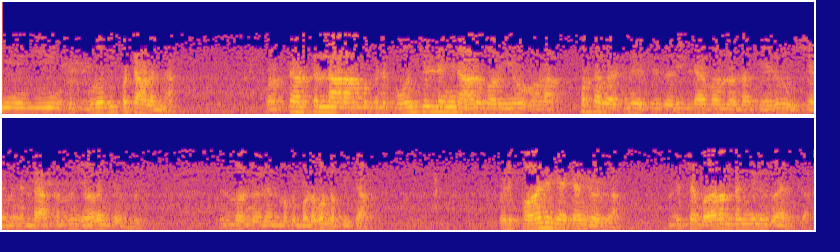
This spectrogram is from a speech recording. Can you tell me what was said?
ഈ ഗ്രൂപ്പിൽപ്പെട്ട ആളല്ല തൊട്ടടുത്തുള്ള ആളാകുമ്പോ പിന്നെ പോയിട്ടില്ലെങ്കിൽ ആൾ പറയും അവൾ അപ്പുറത്തെ വരത്തിന് വെച്ച് പറഞ്ഞാൽ പേര് വിഷയമാണ് എന്താക്കുന്നു യോഗം ചേർന്ന്. എന്ന് പറഞ്ഞാൽ നമുക്ക് ബളുകൊണ്ടൊപ്പിക്കാം ഒരു പാൽ കയറ്റാൻ കയറുക എന്നിട്ട് വേറെന്തെങ്കിലും വരക്കാം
